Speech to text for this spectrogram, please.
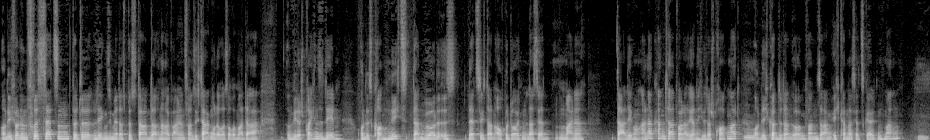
und ich würde eine Frist setzen, bitte legen Sie mir das bis da und da innerhalb 21 Tagen oder was auch immer da und widersprechen Sie dem und es kommt nichts, dann würde es letztlich dann auch bedeuten, dass er meine Darlegung anerkannt hat, weil er ja nicht widersprochen hat. Mhm. Und ich könnte dann irgendwann sagen, ich kann das jetzt geltend machen. Mhm.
